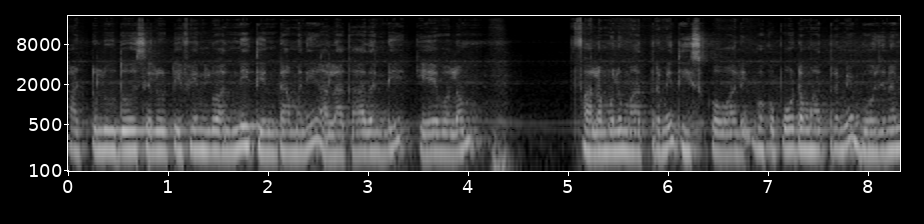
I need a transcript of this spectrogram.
అట్టులు దోశలు టిఫిన్లు అన్నీ తింటామని అలా కాదండి. కేవలం ఫలములు మాత్రమే తీసుకోవాలి. ఒక పూట మాత్రమే భోజనం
